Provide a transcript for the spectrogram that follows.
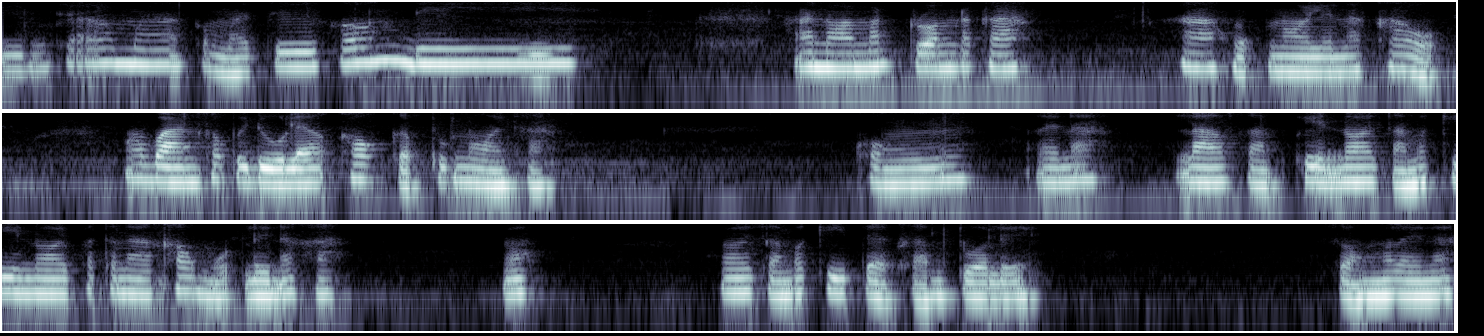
ตื่นเช้ามาก็มาเจอของดีฮานอยมัดรวมนะคะห้าหกนอยเลยนะเข้าเมื่อวานเข้าไปดูแล้วเข้าเกือบทุกนอยค่ะ ของอะไรนะลาวสามเอ็นนอยสามัคคีนอยพัฒนาเข้าหมดเลยนะคะเนาะนอยสามัคคีแตกสามตัวเลยสองอะไรนะ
